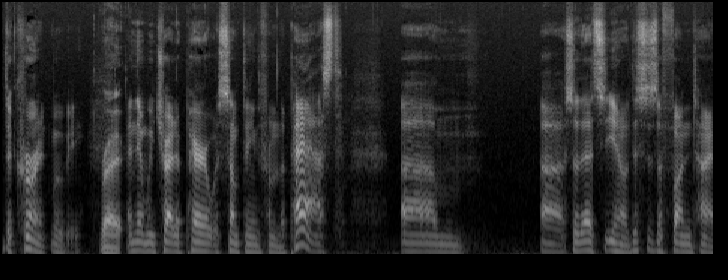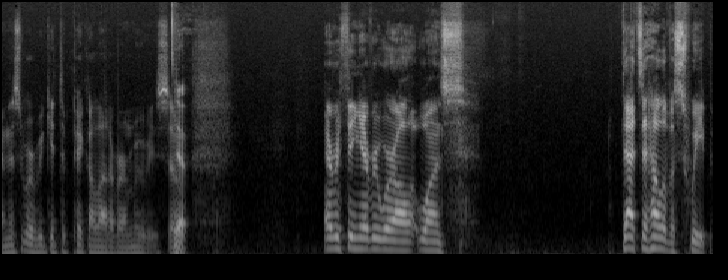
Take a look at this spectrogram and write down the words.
the current movie, Right. and then we try to pair it with something from the past. Um, uh, so that's you know this is a fun time. This is where we get to pick a lot of our movies. So Yep. everything, everywhere, all at once. That's a hell of a sweep.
